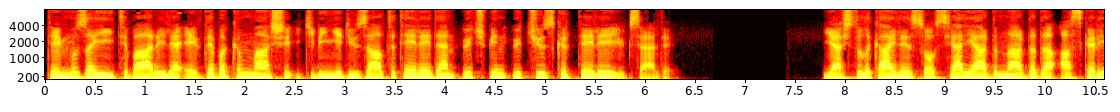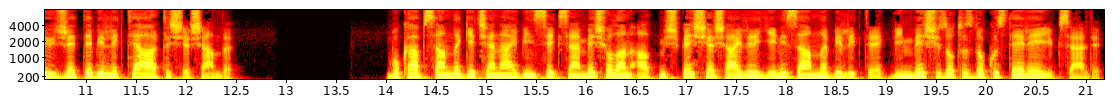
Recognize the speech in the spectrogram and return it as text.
Temmuz ayı itibarıyla evde bakım maaşı 2706 TL'den 3340 TL'ye yükseldi. Yaşlılık aylığı sosyal yardımlarda da asgari ücretle birlikte artış yaşandı. Bu kapsamda geçen ay 1085 olan 65 yaş aylığı yeni zamla birlikte 1539 TL'ye yükseldi.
